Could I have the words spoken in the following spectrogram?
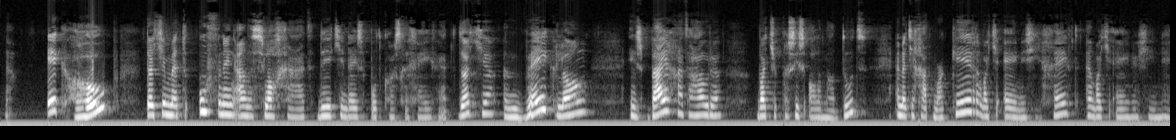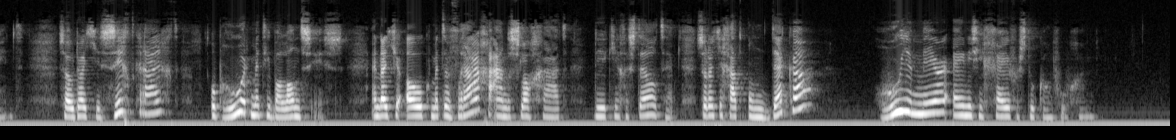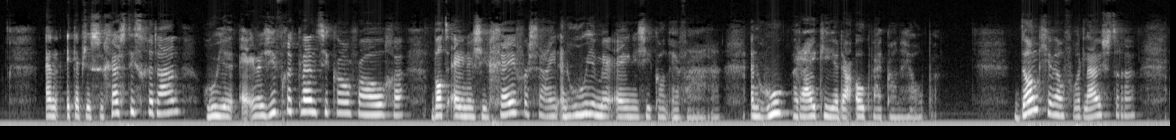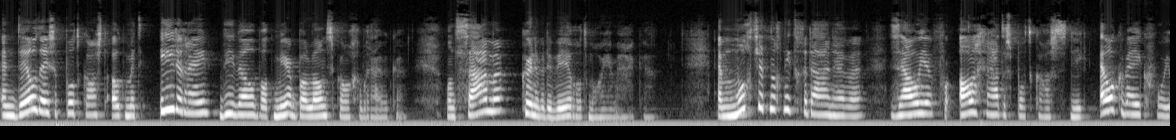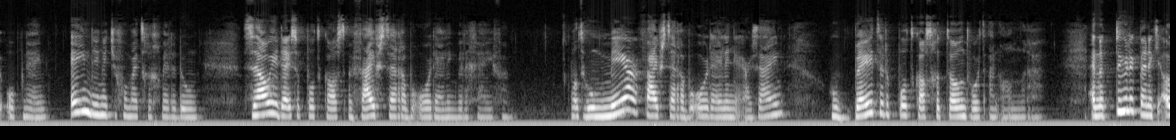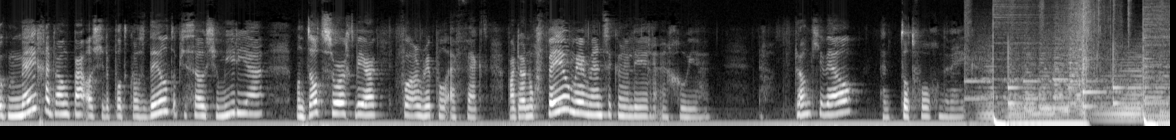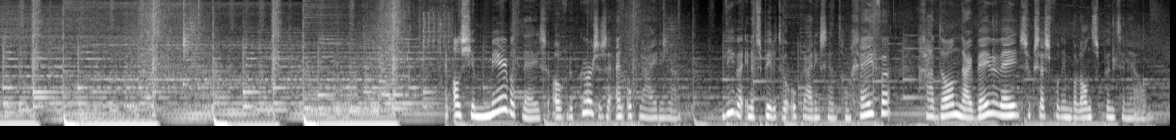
Nou, ik hoop dat je met de oefening aan de slag gaat die ik je in deze podcast gegeven heb. Dat je een week lang eens bij gaat houden wat je precies allemaal doet. En dat je gaat markeren wat je energie geeft en wat je energie neemt. Zodat je zicht krijgt op hoe het met die balans is. En dat je ook met de vragen aan de slag gaat die ik je gesteld heb. Zodat je gaat ontdekken hoe je meer energiegevers toe kan voegen. En ik heb je suggesties gedaan hoe je energiefrequentie kan verhogen, wat energiegevers zijn en hoe je meer energie kan ervaren. En hoe Reiki je daar ook bij kan helpen. Dank je wel voor het luisteren en deel deze podcast ook met iedereen die wel wat meer balans kan gebruiken. Want samen kunnen we de wereld mooier maken. En mocht je het nog niet gedaan hebben, zou je voor alle gratis podcasts die ik elke week voor je opneem, één dingetje voor mij terug willen doen. Zou je deze podcast een 5 sterren beoordeling willen geven? Want hoe meer 5 sterren beoordelingen er zijn, hoe beter de podcast getoond wordt aan anderen. En natuurlijk ben ik je ook mega dankbaar als je de podcast deelt op je social media. Want dat zorgt weer voor een ripple effect. Waardoor nog veel meer mensen kunnen leren en groeien. Dankjewel en tot volgende week. En als je meer wilt lezen over de cursussen en opleidingen die we in het Spiritueel Opleidingscentrum geven, ga dan naar www.succesvolinbalans.nl.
